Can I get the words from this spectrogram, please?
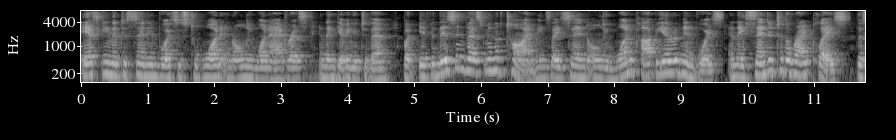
asking them to send invoices to one and only one address and then giving it to them. But if this investment of time means they send only one copy of an invoice and they send it to the right place, the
